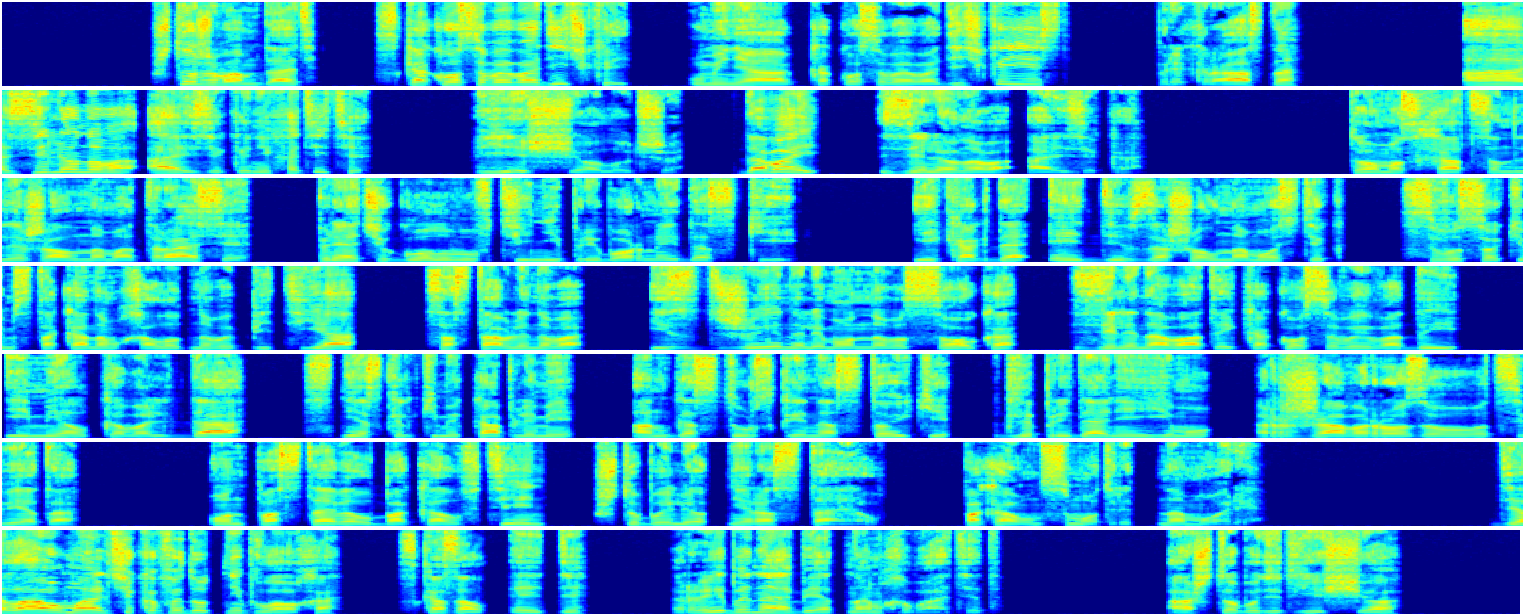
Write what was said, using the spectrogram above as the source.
«Что же вам дать? С кокосовой водичкой? У меня кокосовая водичка есть?» «Прекрасно. «А зеленого Айзека не хотите?» «Еще лучше. Давай зеленого Айзека». Томас Хадсон лежал на матрасе, пряча голову в тени приборной доски. И когда Эдди взошел на мостик с высоким стаканом холодного питья, составленного из джина, лимонного сока, зеленоватой кокосовой воды и мелкого льда с несколькими каплями ангастурской настойки для придания ему ржаво-розового цвета. Он поставил бокал в тень, чтобы лед не растаял, пока он смотрит на море. «Дела у мальчиков идут неплохо», — сказал Эдди. «Рыбы на обед нам хватит». «А что будет еще?»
